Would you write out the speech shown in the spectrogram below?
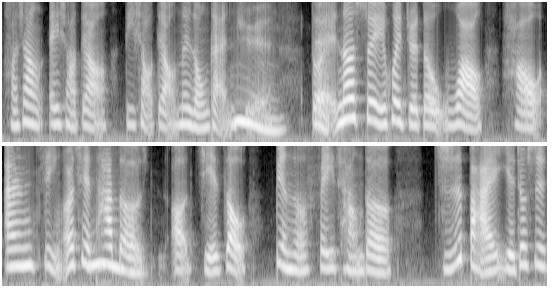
好像 A 小调 D 小调那种感觉。对，那所以会觉得哇，好安静，而且它的呃节奏变得非常的直白，也就是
